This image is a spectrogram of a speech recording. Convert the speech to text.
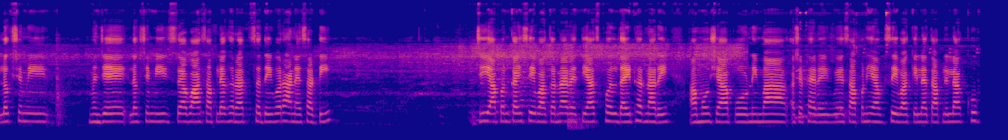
लक्ष्मी म्हणजे लक्ष्मीचा वास आपल्या घरात सदैव राहण्यासाठी जी आपण काही सेवा करणार आहे ती आज फलदायी ठरणार आहे. अमावस्या पौर्णिमा अशा ठराविक वेळेस आपण ह्या सेवा केल्या तर आपल्याला खूप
